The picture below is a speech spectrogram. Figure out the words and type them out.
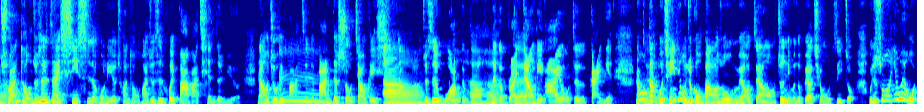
传统就是在西式的婚礼的传统话，就是会爸爸牵着女儿，然后就会把这个把你的手交给新郎嘛，就是 walk the 那个 bride down the aisle 这个概念。然后当我前一天我就跟我爸妈说我没有这样哦，就是你们都不要牵我自己走。我就说因为我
